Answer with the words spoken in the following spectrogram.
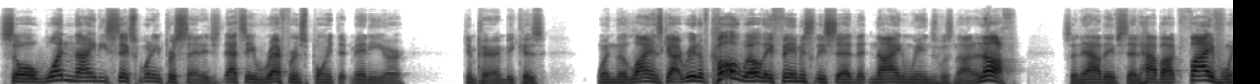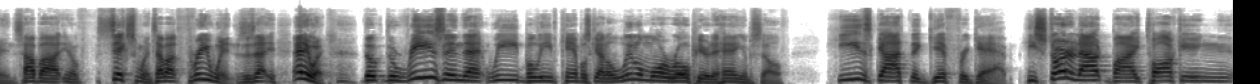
So a 196 winning percentage. That's a reference point that many are comparing because when the Lions got rid of Caldwell, they famously said that nine wins was not enough. So now they've said, how about five wins? How about, you know, six wins? How about three wins? Is that anyway, the the reason that we believe Campbell's got a little more rope here to hang himself, he's got the gift for gab. He started out by talking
